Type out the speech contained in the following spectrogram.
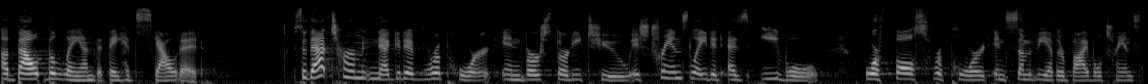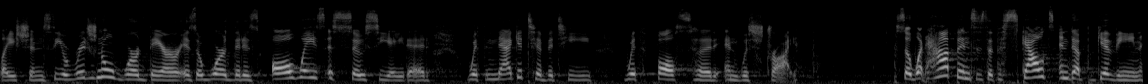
about the land that they had scouted. So that term negative report in verse 32 is translated as evil or false report in some of the other Bible translations. The original word there is a word that is always associated with negativity, with falsehood, and with strife. So, what happens is that the scouts end up giving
